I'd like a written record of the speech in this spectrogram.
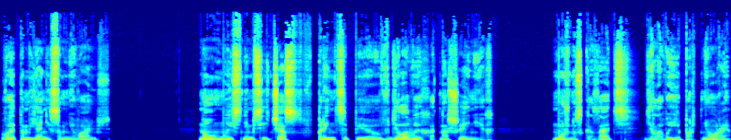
В этом я не сомневаюсь. Но мы с ним сейчас, в принципе, в деловых отношениях. Можно сказать, деловые партнеры.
